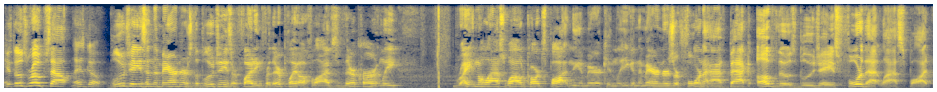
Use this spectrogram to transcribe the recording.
Get those ropes out. Let's go. Blue Jays and the Mariners. The Blue Jays are fighting for their playoff lives. They're currently right in the last wild card spot in the American League, and the Mariners are four and a half back of those Blue Jays for that last spot.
